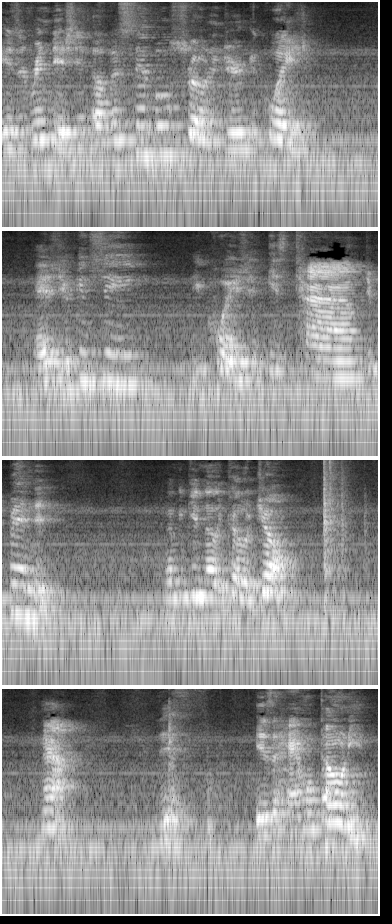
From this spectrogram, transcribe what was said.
is a rendition of a simple Schrodinger equation. As you can see, the equation is time dependent. Let me get another colored chalk. Now, this is a Hamiltonian.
